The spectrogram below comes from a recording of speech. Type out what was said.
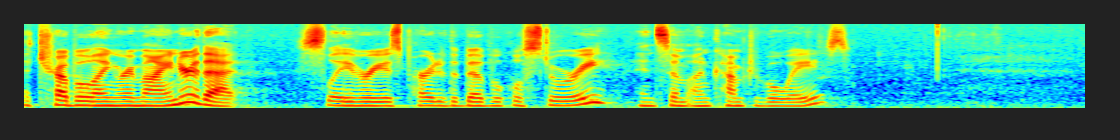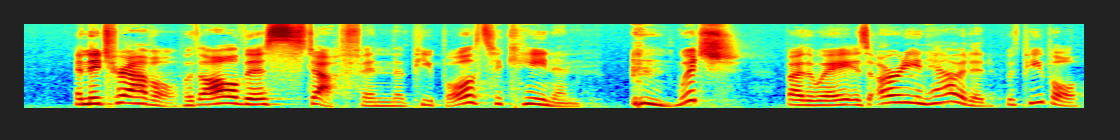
A troubling reminder that slavery is part of the biblical story in some uncomfortable ways. And they travel with all this stuff and the people to Canaan, which, by the way, is already inhabited with people.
